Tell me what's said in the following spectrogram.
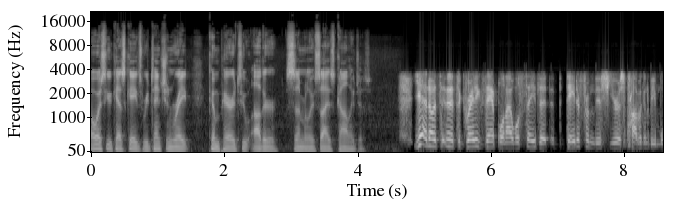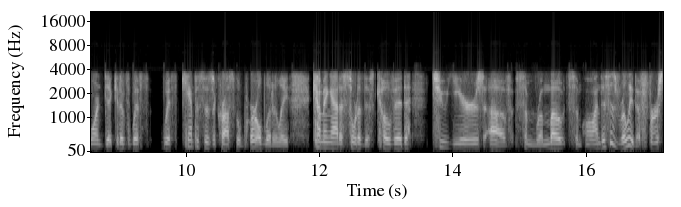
OSU Cascades retention rate compare to other similarly sized colleges? Yeah, no, it's, it's a great example, and I will say that data from this year is probably going to be more indicative with with campuses across the world, literally coming out of sort of this COVID two years of some remote, some on. This is really the first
